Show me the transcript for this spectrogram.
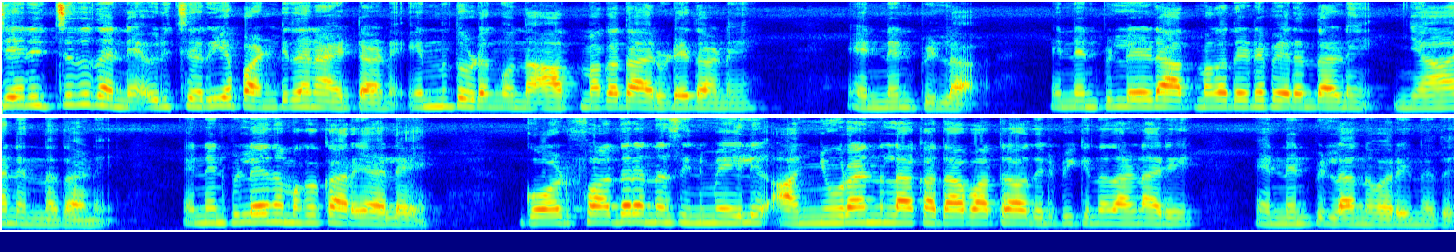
ജനിച്ചത് തന്നെ ഒരു ചെറിയ പണ്ഡിതനായിട്ടാണ് എന്ന് തുടങ്ങുന്ന ആത്മകഥ ആരുടേതാണ് N N Pillai. N N പിള്ളയുടെ ആത്മകഥയുടെ പേരെന്താണ്? ഞാൻ എന്നതാണ്. എൻ എൻ പിള്ളയെ നമുക്കൊക്കെ അറിയാമല്ലേ ഗോഡ് ഫാദർ എന്ന സിനിമയിൽ അഞ്ഞൂറ എന്നുള്ള കഥാപാത്രം അവതരിപ്പിക്കുന്നതാണ് ആര്? എൻ എൻ പിള്ള എന്ന് പറയുന്നത്.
